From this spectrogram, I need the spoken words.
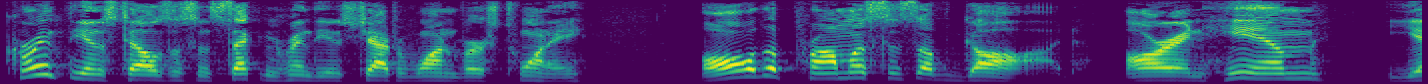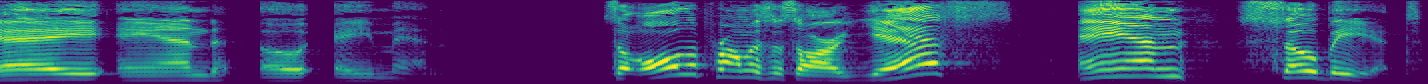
Corinthians tells us in 2 Corinthians chapter 1 verse 20, all the promises of God are in him, yea and oh, amen. So all the promises are yes and so be it.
